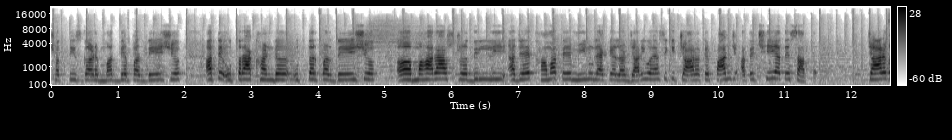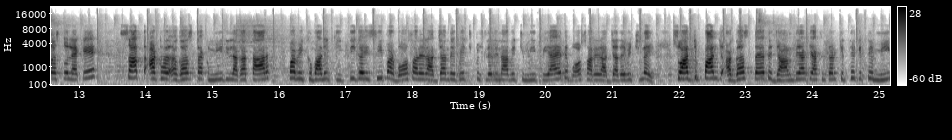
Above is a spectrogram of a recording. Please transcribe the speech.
ਛੱਤੀਸਗੜ੍ਹ ਮੱਧ ਪ੍ਰਦੇਸ਼ ਅਤੇ ਉੱਤਰਾਖੰਡ ਉੱਤਰ ਪ੍ਰਦੇਸ਼ ਅ, ਮਹਾਰਾਸ਼ਟਰ ਦਿੱਲੀ ਅਜੇ ਥਾਵਾਂ ਤੇ ਮੀਂਹ ਨੂੰ ਲੈ ਕੇ ਅਲਰਟ ਜਾਰੀ ਹੋਇਆ ਸੀ ਕਿ 4 ਅਤੇ 5 ਅਤੇ 6 ਅਤੇ 7 4 ਅਗਸਤ ਤੋਂ ਲੈ ਕੇ 7-8 ਅਗਸਤ ਤੱਕ ਮੀਂਹ ਦੀ ਲਗਾਤਾਰ ਭਵਿੱਖਬਾਣੀ ਕੀਤੀ ਗਈ ਸੀ, ਪਰ ਬਹੁਤ ਸਾਰੇ ਰਾਜਾਂ ਦੇ ਵਿੱਚ ਪਿਛਲੇ ਦਿਨਾਂ ਵਿੱਚ ਮੀਂਹ ਪਿਆ ਹੈ ਤੇ ਬਹੁਤ ਸਾਰੇ ਰਾਜਾਂ ਦੇ ਵਿੱਚ ਨਹੀਂ। ਸੋ ਅੱਜ 5 ਅਗਸਤ ਹੈ ਤੇ ਜਾਣਦੇ ਆ ਕਿ ਆਖਿਰਕਾਰ ਕਿੱਥੇ-ਕਿੱਥੇ ਮੀਂਹ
